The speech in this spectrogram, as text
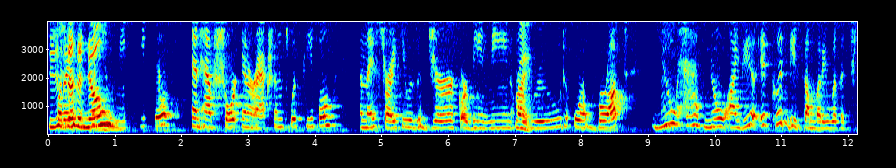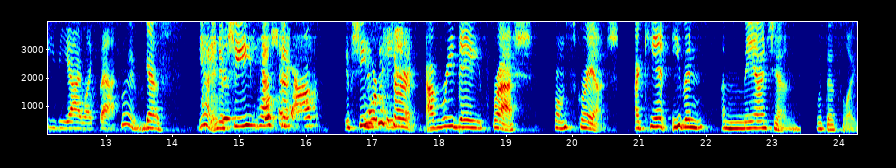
she just but doesn't think when you know. meet people and have short interactions with people, and they strike you as a jerk or being mean Right. or rude or abrupt, you have no idea. It could be somebody with a TBI like that. Right. yes. Yeah, and if she has to, have if she has to start every day fresh from scratch, I can't even imagine what that's like.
